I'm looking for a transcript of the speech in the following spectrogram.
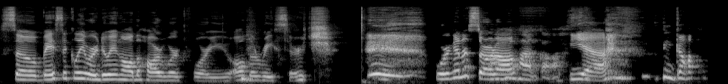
So basically, we're doing all the hard work for you, all the research. we're gonna start the off. hot goss. Yeah, gossip.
